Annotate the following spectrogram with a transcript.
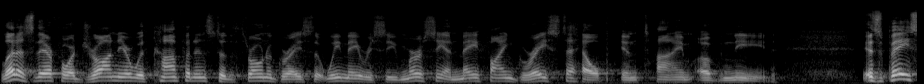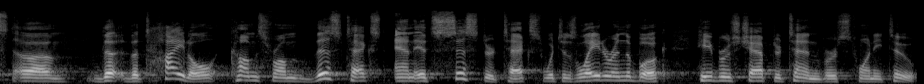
Let us therefore draw near with confidence to the throne of grace that we may receive mercy and may find grace to help in time of need. It's based, um, the, the title comes from this text and its sister text, which is later in the book, Hebrews chapter 10, verse 22.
